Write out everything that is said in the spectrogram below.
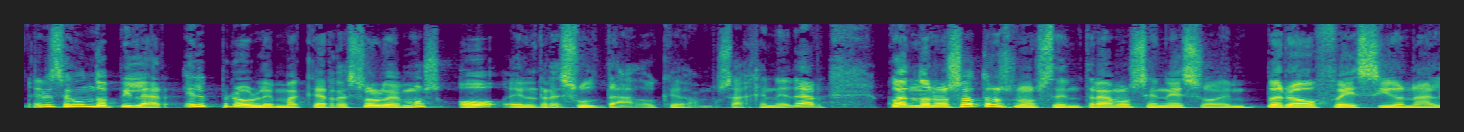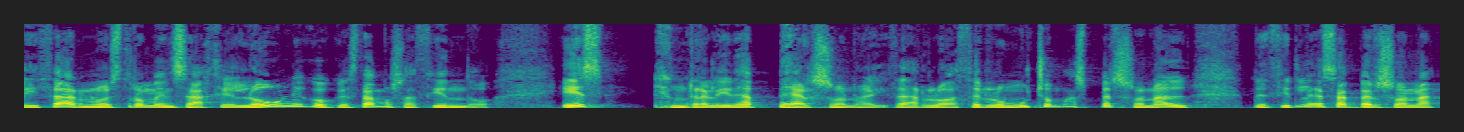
El segundo pilar, el problema que resolvemos o el resultado que vamos a generar. Cuando nosotros nos centramos en eso, en profesionalizar nuestro mensaje, lo único que estamos haciendo es en realidad personalizarlo, hacerlo mucho más personal, decirle a esa persona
